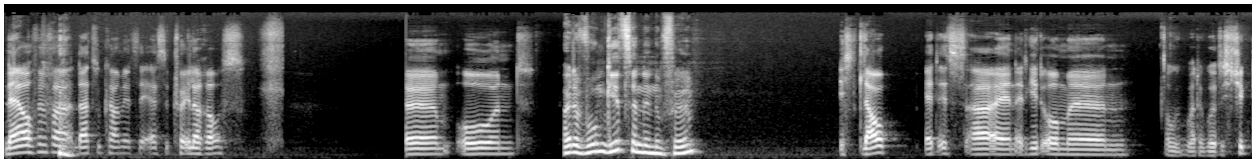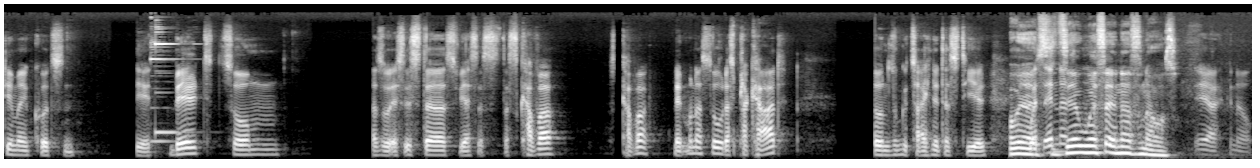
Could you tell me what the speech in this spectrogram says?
Naja, auf jeden Fall, dazu kam jetzt der erste Trailer raus. Ähm, und Alter, worum geht's denn in dem Film? ich glaube, es ist ein, es geht um ein, oh, warte kurz, ich schick dir mal kurz ein Bild zum, also es ist das, wie heißt das, das Cover? Das Cover? Nennt man das so? Das Plakat? So, ein- so ein gezeichneter Stil. Oh ja, Wes es sieht Anderson- sehr Wes Anderson aus. Ja, genau.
